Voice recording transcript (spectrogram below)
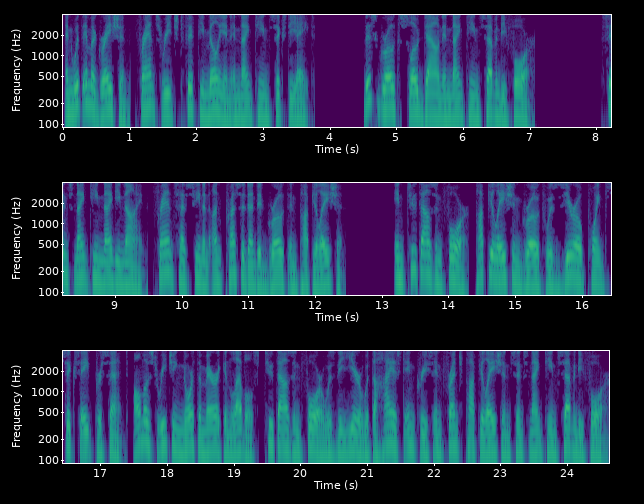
and with immigration, France reached 50 million in 1968. This growth slowed down in 1974. Since 1999, France has seen an unprecedented growth in population. In 2004, population growth was 0.68%, almost reaching North American levels 2004 was the year with the highest increase in French population since 1974.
